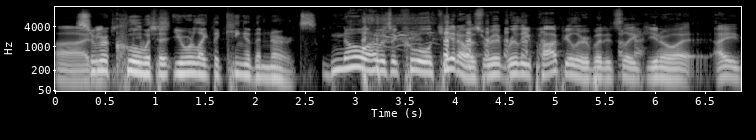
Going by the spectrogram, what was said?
Uh, I So you mean, were cool it with just- the. You were like the king of the nerds. No, I was a cool kid. I was re- really popular, but it's like you know, I, I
